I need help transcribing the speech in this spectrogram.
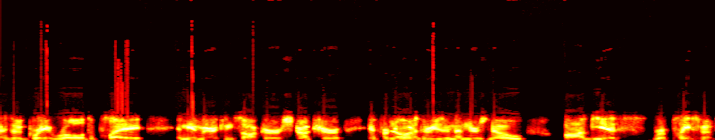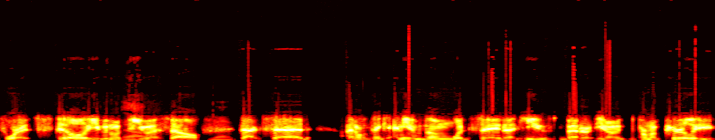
has a great role to play in the American soccer structure, and for no other reason than there's no obvious replacement for it still, even with yeah. the USL. Right. That said, I don't think any of them would say that he's better, you know, from a purely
